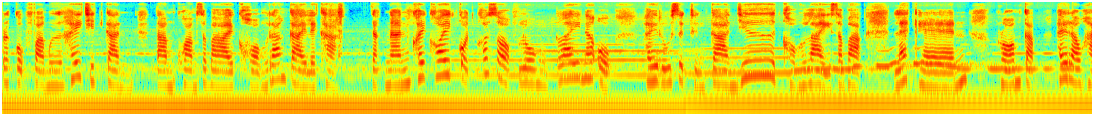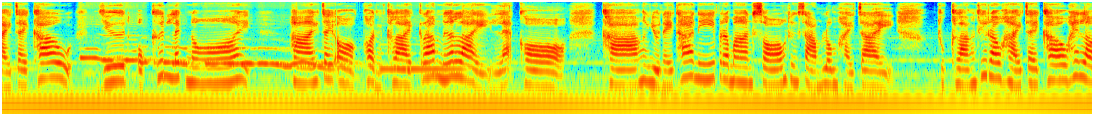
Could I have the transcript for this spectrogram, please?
ประกบฝ่ามือให้ชิดกัน ตามความสบายของร่างกายเลยค่ะ จากนั้นค่อยๆ กดข้อศอกลงใกล้หน้าอก ให้รู้สึกถึงการยืดของไหล่สะบักและแขน พร้อมกับให้เราหายใจเข้า ยืดอกขึ้นเล็กน้อยหายใจออกผ่อนคลายกล้ามเนื้อไหล่และคอ ค้างอยู่ในท่านี้ประมาณ 2-3 ลมหายใจ ทุกครั้งที่เราหายใจเข้าให้เรา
